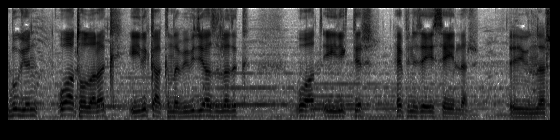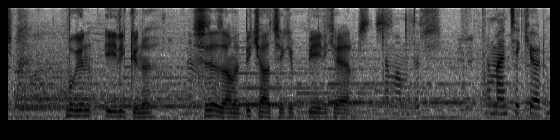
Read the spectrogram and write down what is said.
Bugün UAT olarak iyilik hakkında bir video hazırladık. UAT iyiliktir. Hepinize iyi seyirler. İyi günler. Bugün iyilik günü. Size zahmet bir kağıt çekip bir iyilik yayar mısınız? Tamamdır. Hemen çekiyorum.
